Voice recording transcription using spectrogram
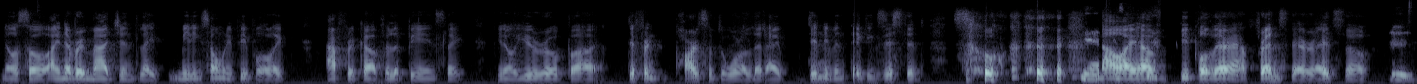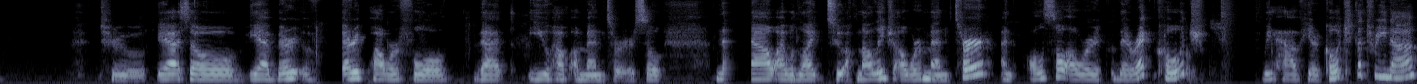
You know, so I never imagined like meeting so many people like Africa, Philippines, like you know Europe, uh, different parts of the world that I didn't even think existed. So yeah. now I have people there, I have friends there, right? So true. Yeah. So yeah, very very powerful that you have a mentor. So now I would like to acknowledge our mentor and also our direct coach. We have here Coach Katrina,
